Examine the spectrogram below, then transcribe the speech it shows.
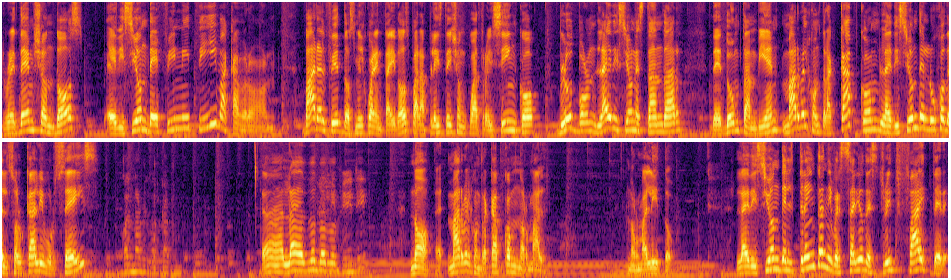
Redemption 2, edición definitiva, cabrón. Battlefield 2042 para PlayStation 4 y 5, Bloodborne, la edición estándar de Doom también, Marvel contra Capcom, la edición de lujo del Soul Calibur 6. ¿Cuál Marvel contra Capcom? Uh, no, eh, Marvel contra Capcom normal. Normalito. La edición del 30 aniversario de Street Fighter.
